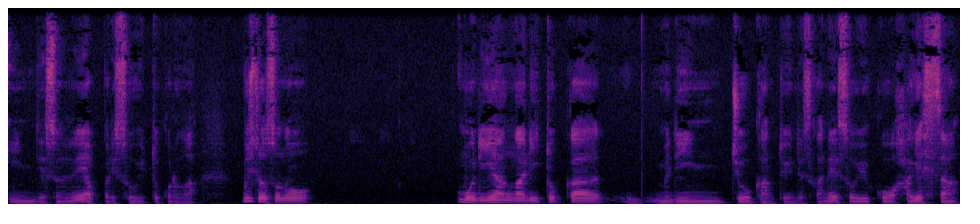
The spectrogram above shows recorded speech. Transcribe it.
いんですよねやっぱりそういうところが。むしろその盛り上がりとか臨場感というんですかねそういうこう激しさ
